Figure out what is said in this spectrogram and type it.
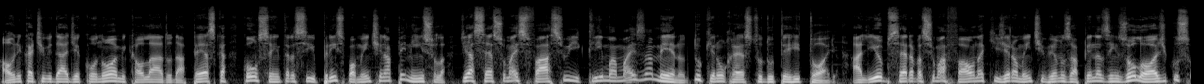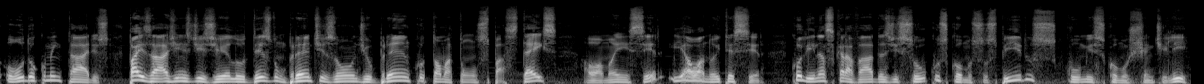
A única atividade econômica ao lado da pesca concentra-se principalmente na península, de acesso mais fácil e clima mais ameno do que no resto do território. Ali observa-se uma fauna que geralmente vemos apenas em zoológicos ou documentários. Paisagens de gelo deslumbrantes onde o branco toma tons pastéis ao amanhecer e ao anoitecer colinas cravadas de sulcos como suspiros, cumes como chantilly.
